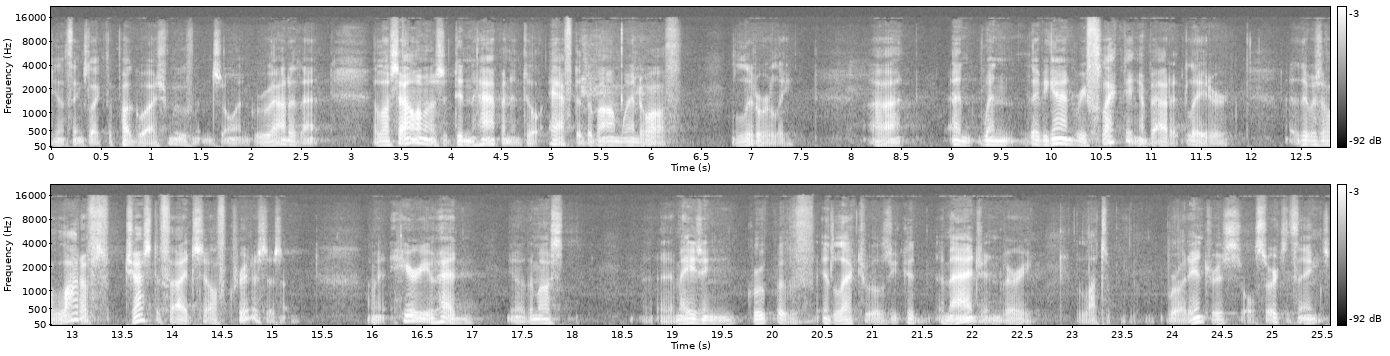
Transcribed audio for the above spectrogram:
you know, things like the pugwash movement and so on grew out of that. At Los Alamos, it didn't happen until after the bomb went off, literally. Uh, and when they began reflecting about it later, there was a lot of justified self-criticism. I mean, here you had, you know, the most amazing group of intellectuals you could imagine, very lots of broad interests, all sorts of things,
